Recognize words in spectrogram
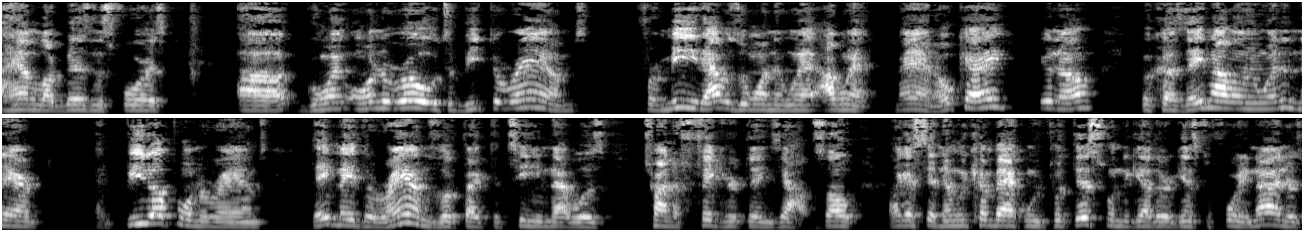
handle our business for us. Uh, going on the road to beat the Rams, for me, that was the one that went. I went, man, okay, you know, because they not only went in there and beat up on the Rams, they made the Rams look like the team that was trying to figure things out. So, like I said, then we come back and we put this one together against the 49ers,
